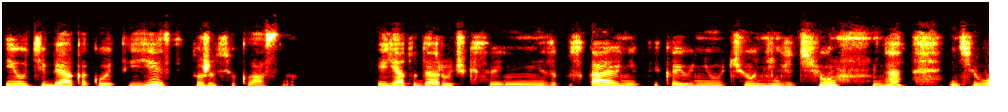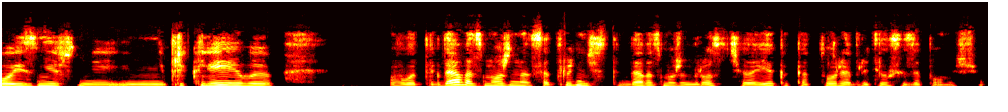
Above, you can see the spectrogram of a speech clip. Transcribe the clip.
и у тебя какой-то есть, тоже все классно. И я туда ручки свои не запускаю, не тыкаю, не учу, не лечу, да, ничего излишне не приклеиваю. Вот, тогда возможно сотрудничество, тогда возможен рост человека, который обратился за помощью.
